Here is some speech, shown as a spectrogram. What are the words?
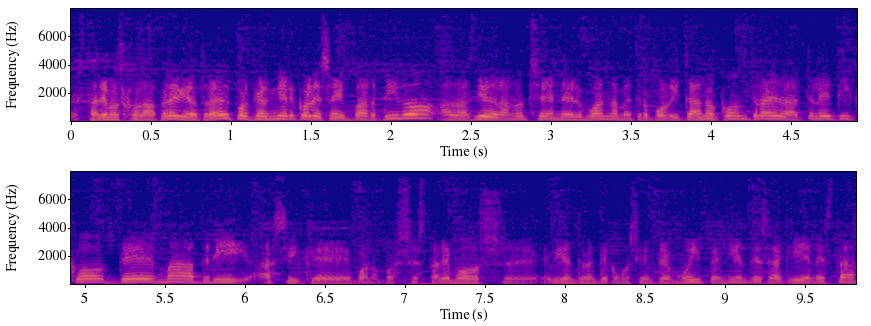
estaremos con la previa otra vez porque el miércoles hay partido a las 10 de la noche en el Wanda Metropolitano contra el Atlético de Madrid. Así que, bueno, pues estaremos, eh, evidentemente, como siempre, muy pendientes aquí en esta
